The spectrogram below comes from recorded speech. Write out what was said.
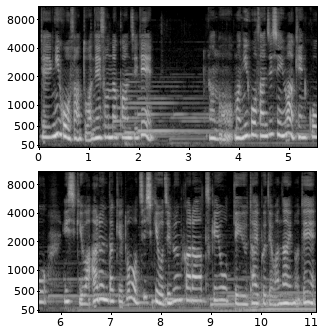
うで2号さんとはねそんな感じであの、まあ、2号さん自身は健康意識はあるんだけど知識を自分からつけようっていうタイプではないので、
